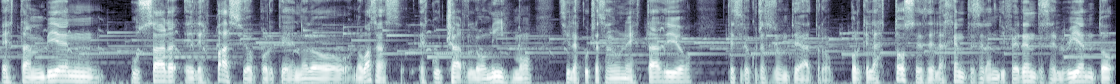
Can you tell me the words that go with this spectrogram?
es también usar el espacio, porque no, lo, no vas a escuchar lo mismo si la escuchas en un estadio que si la escuchas en un teatro, porque las toses de la gente serán diferentes, el viento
